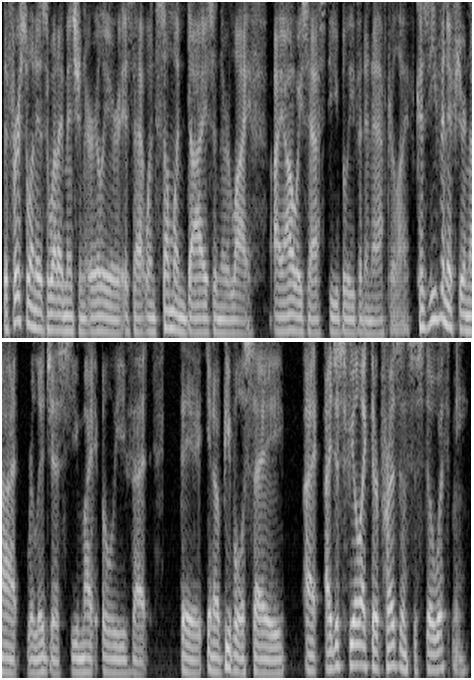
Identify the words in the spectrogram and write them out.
The first one is what I mentioned earlier is that when someone dies in their life, I always ask, do you believe in an afterlife? Because even if you're not religious, you might believe that they, you know, people will say, I, I just feel like their presence is still with me.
